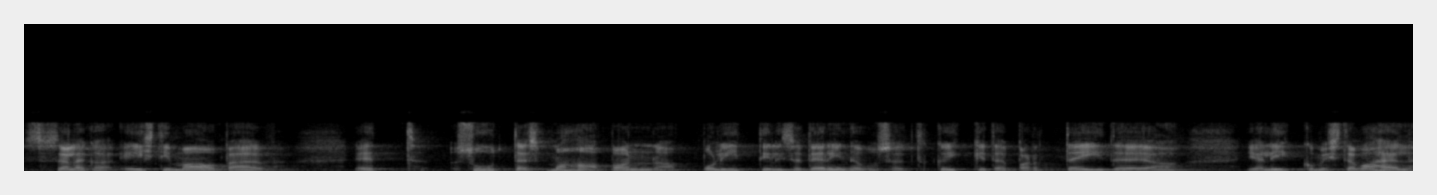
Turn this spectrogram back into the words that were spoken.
sellega Eesti Maapäev, et suutes maha panna poliitilised erinevused kõikide parteide ja, liikumiste vahel,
